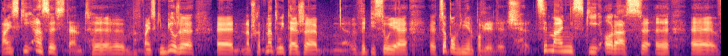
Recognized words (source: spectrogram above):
pański asystent e, w pańskim biurze, e, na przykład na Twitterze wypisuje, co powinien powiedzieć Cymański oraz w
